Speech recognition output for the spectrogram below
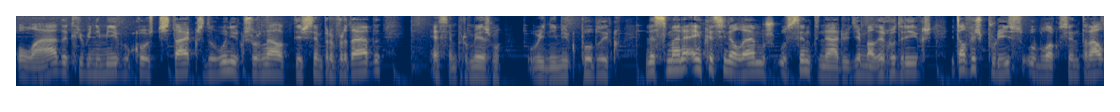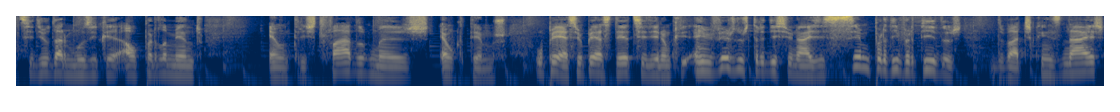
Olá, daqui o inimigo com os destaques do único jornal que diz sempre a verdade. É sempre o mesmo, o inimigo público. Na semana em que assinalamos o centenário de Amália Rodrigues e talvez por isso o Bloco Central decidiu dar música ao Parlamento. É um triste fado, mas é o que temos. O PS e o PSD decidiram que, em vez dos tradicionais e sempre divertidos debates quinzenais,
